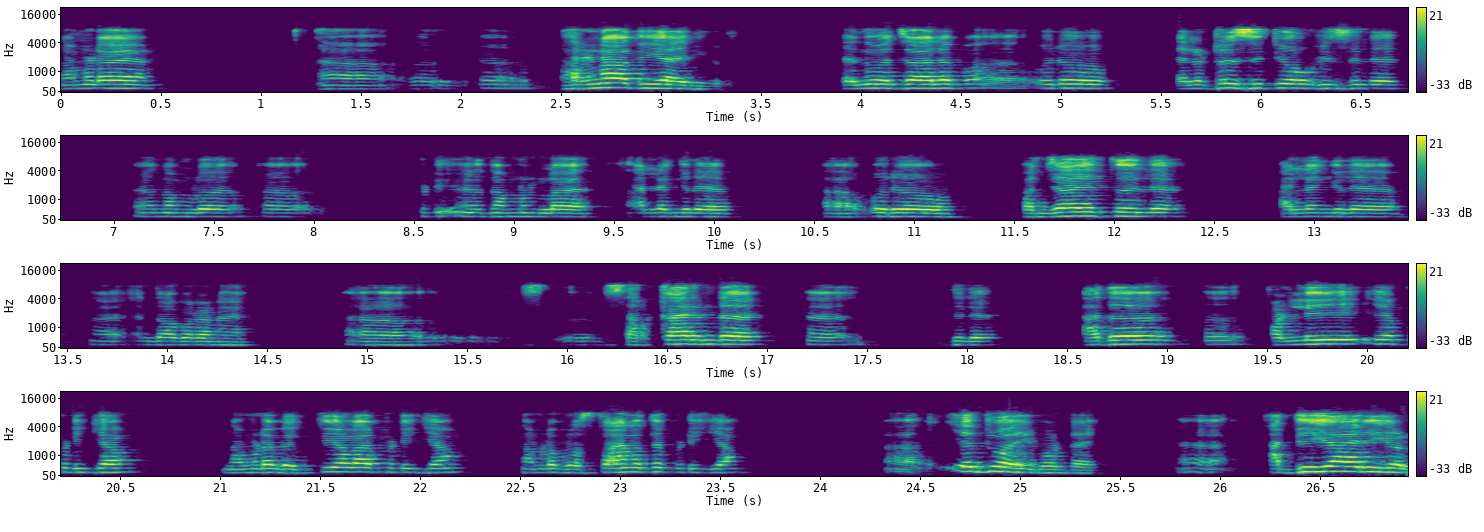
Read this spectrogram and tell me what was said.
നമ്മുടെ ഭരണാധികാരികൾ. എന്ന് വെച്ചാൽ ഒരു ഇലക്ട്രിസിറ്റി ഓഫീസിൽ നമ്മൾ നമ്മളെ അല്ലെങ്കിൽ ഒരു പഞ്ചായത്തിൽ അല്ലെങ്കിൽ എന്താ പറയണേ സർക്കാരിന്റെ ഇതിൽ അത് പള്ളിയെ പിടിക്കാം നമ്മുടെ വ്യക്തികളെ പിടിക്കാം നമ്മുടെ പ്രസ്ഥാനത്തെ പിടിക്കാം എന്തുമായിക്കോട്ടെ അധികാരികൾ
